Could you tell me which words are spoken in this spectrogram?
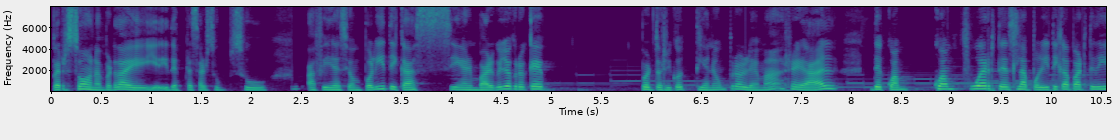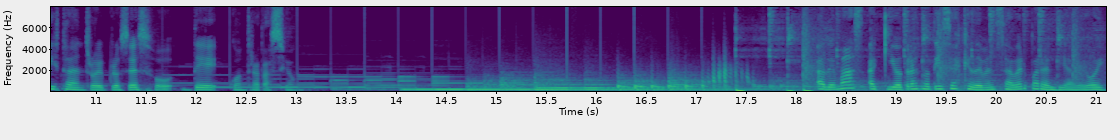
personas, ¿verdad? Y, de expresar su, su, afiliación política. Sin embargo, yo creo que Puerto Rico tiene un problema real de cuán, cuán fuerte es la política partidista dentro del proceso de contratación. Además, aquí otras noticias que deben saber para el día de hoy.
